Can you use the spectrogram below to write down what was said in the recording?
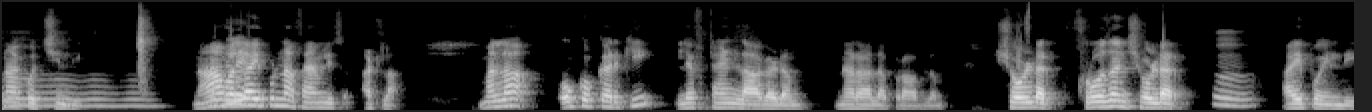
నాకు వచ్చింది. నా వల్ల ఇప్పుడు నా ఫ్యామిలీ అట్లా. మళ్ళా ఒక్కొక్కరికి లెఫ్ట్ హ్యాండ్ లాగడం నరాల ప్రాబ్లం. షోల్డర్ ఫ్రోజన్ షోల్డర్ అయిపోయింది.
